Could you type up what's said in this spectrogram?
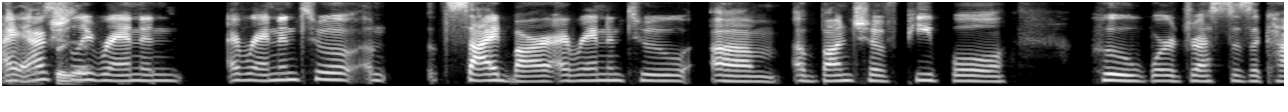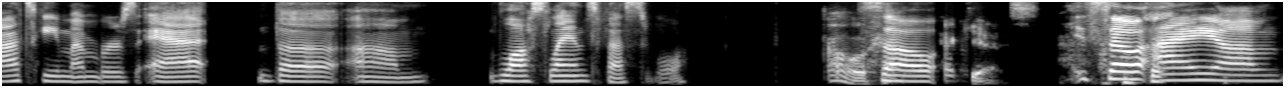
I Uh, so yeah, actually ran fun. in I ran into a um, sidebar, I ran into, um, a bunch of people who were dressed as Akatsuki members at the, um, Lost Lands Festival. Oh, So heck yes. eh, so I, um,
